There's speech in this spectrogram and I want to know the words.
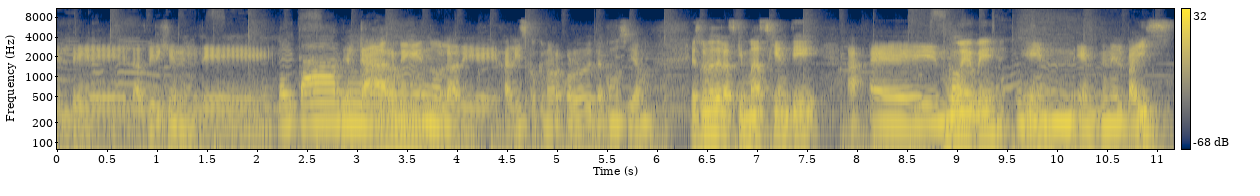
el de la Virgen de, Del Carmen. del Carmen o la de Jalisco, que no recuerdo ahorita cómo se llama. Es una de las que más gente eh, mueve en, en- en el país.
